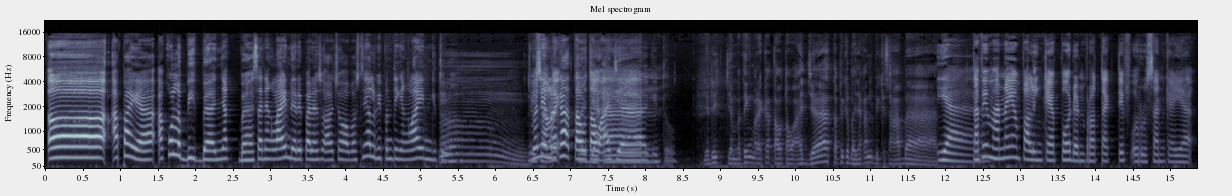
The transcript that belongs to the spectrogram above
eh apa ya? Aku lebih banyak bahasan yang lain daripada soal cowok. Maksudnya lebih penting yang lain gitu loh. Hmm. Cuman ya mereka tahu-tahu aja gitu. Jadi yang penting mereka tahu-tahu aja, tapi kebanyakan lebih ke sahabat. Iya. Tapi mana yang paling kepo dan protektif urusan kayak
